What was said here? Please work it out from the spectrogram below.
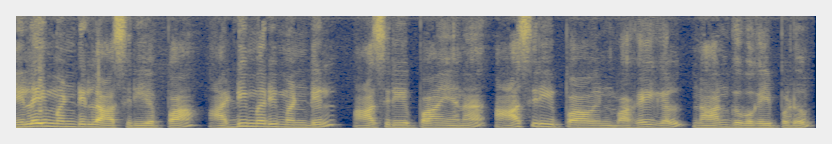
நிலைமண்டில் ஆசிரியப்பா அடிமறி மண்டில் ஆசிரியப்பா என ஆசிரியப்பாவின் வகைகள் நான்கு வகைப்படும்.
